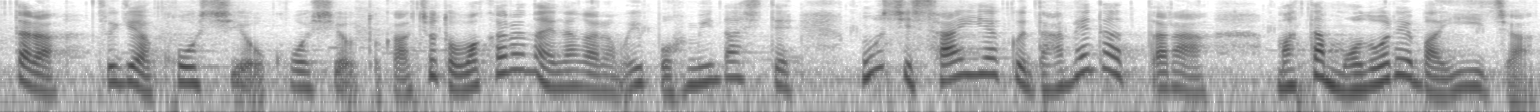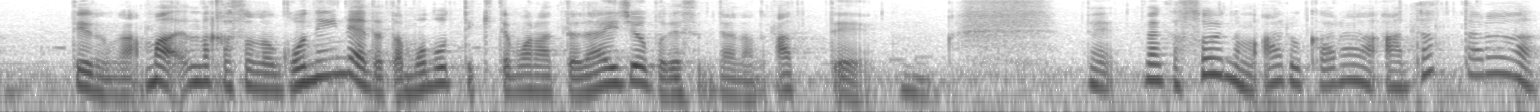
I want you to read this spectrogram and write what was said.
ったら次はこうしようこうしようとかちょっとわからないながらも一歩踏み出してもし最悪ダメだったらまた戻ればいいじゃんっていうのがまあなんかその5年以内だったら戻ってきてもらって大丈夫ですみたいなのがあって。うんでなんかそういうのもあるからあだったら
